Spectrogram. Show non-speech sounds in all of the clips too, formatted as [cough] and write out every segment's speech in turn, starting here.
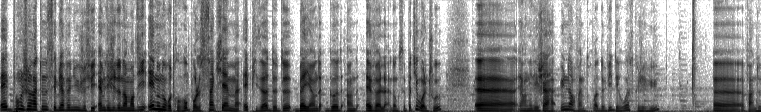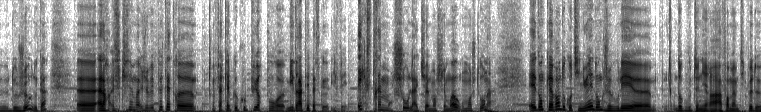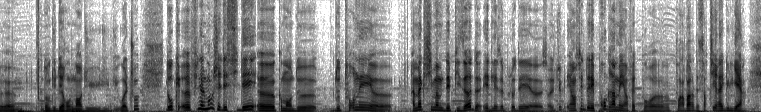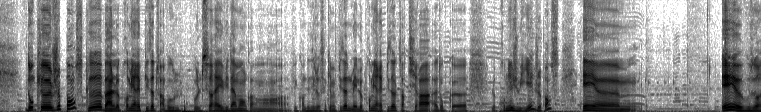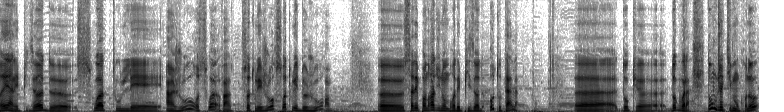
Et bonjour à tous et bienvenue, je suis MDG de Normandie et nous nous retrouvons pour le cinquième épisode de Beyond God and Evil. Donc ce petit walkthrough. Euh, et on est déjà à 1h23 de vidéo à ce que j'ai vu. Euh, enfin de, jeu en tout cas. Euh, alors, [laughs] excusez-moi, je vais peut-être euh, faire quelques coupures pour m'hydrater parce qu'il fait extrêmement chaud là actuellement chez moi au moment où je tourne. Et donc avant de continuer, donc je voulais donc vous tenir à informer un petit peu de donc du déroulement du, du. Donc finalement j'ai décidé comment de, de tourner un maximum d'épisodes et de les uploader sur YouTube et ensuite de les programmer en fait pour, pour avoir des sorties régulières. Donc euh, je pense que ben, le premier épisode, enfin vous, vous le saurez évidemment quand vu qu'on est déjà au cinquième épisode, mais le premier épisode sortira euh, donc euh, le 1er juillet je pense. Et, vous aurez un épisode soit tous les un jour, soit soit tous les jours, soit tous les deux jours. ça dépendra du nombre d'épisodes au total. Donc, donc voilà. Donc j'active mon chrono.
